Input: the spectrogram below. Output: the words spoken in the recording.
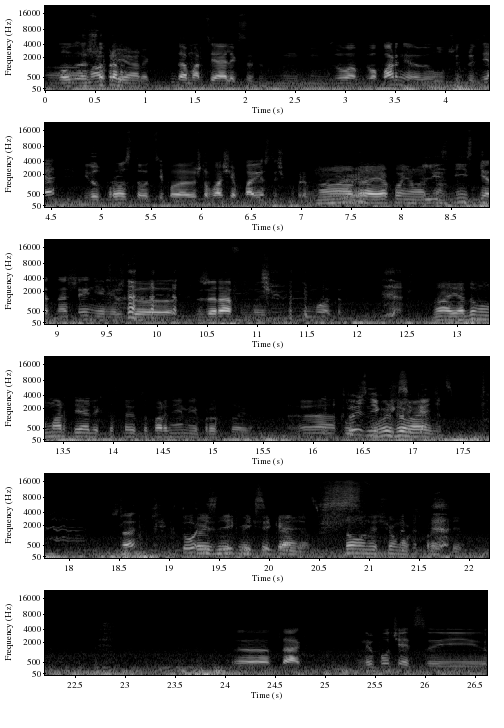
Ну, А, что Марти прям- и Алекс. да, Марти и Алекс, это два, два парня, лучшие друзья, и тут просто вот, типа, чтобы вообще повесточку прям... Ну, да, я понял. Лесбийские отношения между жирафом и емотом. Да, я думал, Марти и Алекс остаются парнями и просто... Э, И Кто из них выживает. мексиканец? Что? Кто из них мексиканец? Что он еще мог спросить? Э, так, ну и получается, и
